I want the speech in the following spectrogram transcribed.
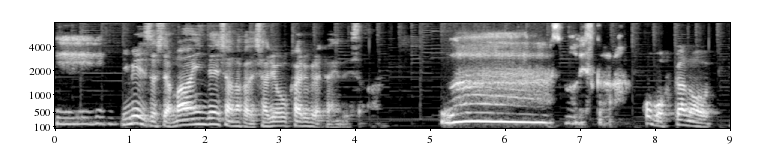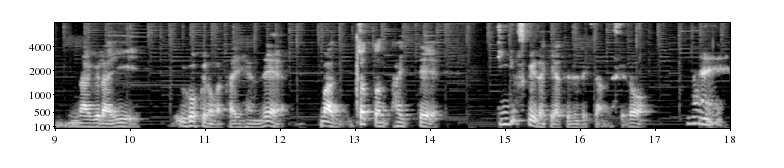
えー。イメージとしては満員電車の中で車両を変えるぐらい大変でした。うわー、そうですか。ほぼ不可能なぐらい動くのが大変で、まあ、ちょっと入って、金魚すくいだけやって出てきたんですけど、はい。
